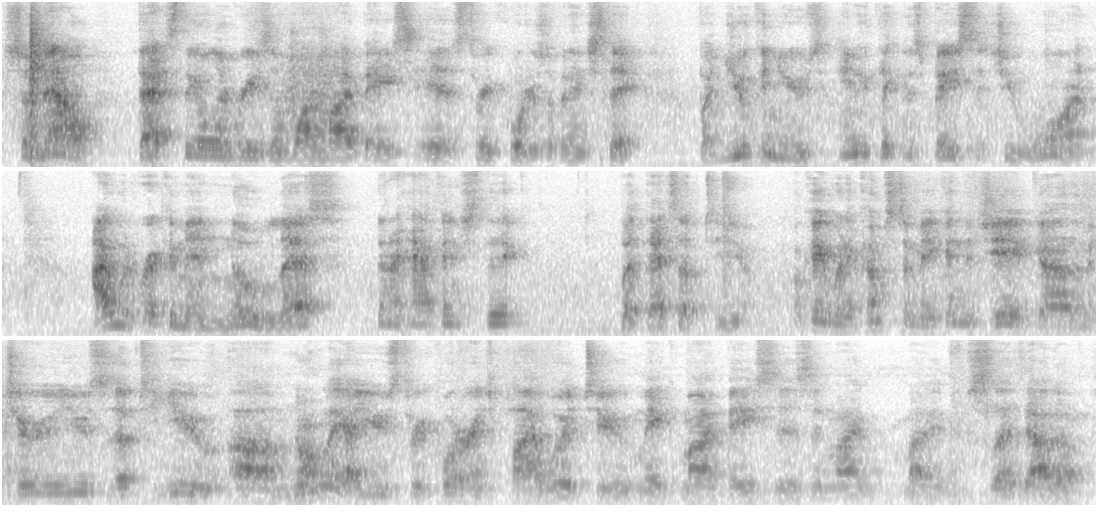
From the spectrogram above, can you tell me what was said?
So now that's the only reason why my base is 3 quarters of an inch thick. But you can use any thickness base that you want I would recommend no less than a half inch thick, but that's up to you. Okay, when it comes to making the jig, uh, the material used is up to you. Um, normally I use 3 quarter inch plywood to make my bases and my, my sleds out of,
